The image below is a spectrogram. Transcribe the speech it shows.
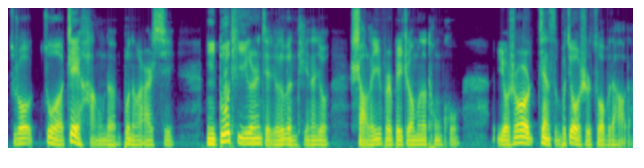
就说做这行的不能儿戏。你多替一个人解决了问题，那就少了一份被折磨的痛苦。有时候见死不救是做不到的，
